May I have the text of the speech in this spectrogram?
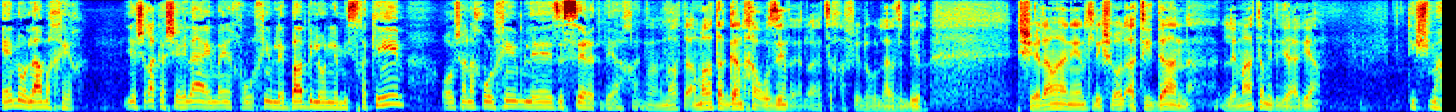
אין עולם אחר. יש רק השאלה אם אנחנו הולכים לבבילון למשחקים, או שאנחנו הולכים לאיזה סרט ביחד. אמרת, אמרת גן חרוזים, זה לא היה צריך אפילו להסביר. שאלה מעניינת לשאול, עתידן, למה אתה מתגעגע? תשמע,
